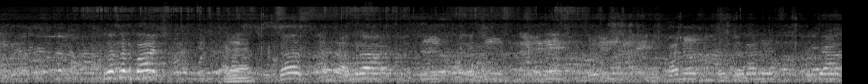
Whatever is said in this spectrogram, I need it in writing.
त्रेसष्ट पाच हे. दस पंधरा वीस पंचवीस खाली खाली पचास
